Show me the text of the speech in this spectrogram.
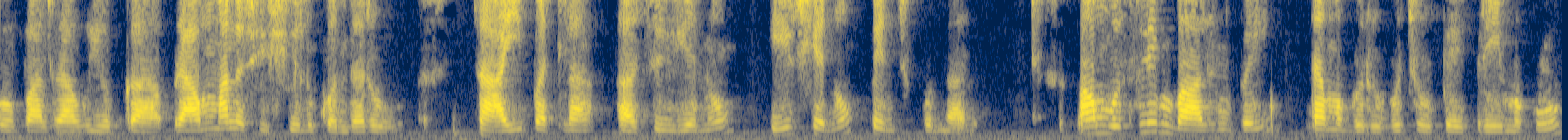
గోపాలరావు యొక్క బ్రాహ్మణ శిష్యులు కొందరు సాయి పట్ల అసూయను ఈర్ష్యను పెంచుకున్నారు. ఆ ముస్లిం బాలునిపై తమ గురువు చూపే ప్రేమకు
